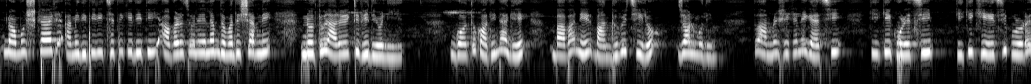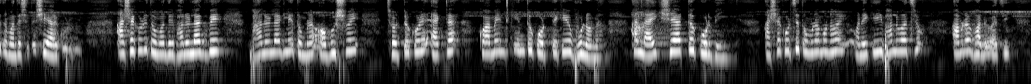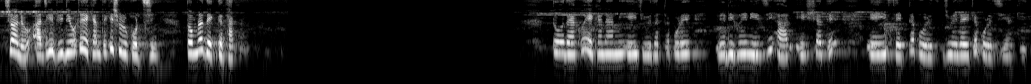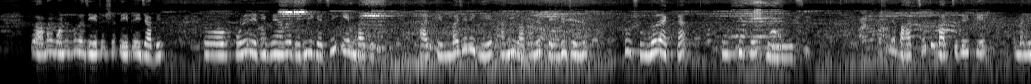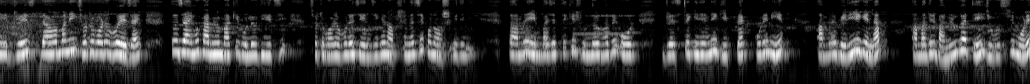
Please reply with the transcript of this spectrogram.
নমস্কার, আমি দিদির ইচ্ছে থেকে দিদি আবারও চলে এলাম তোমাদের সামনে নতুন আরও একটি ভিডিও নিয়ে। গত কদিন আগে বাবানের বান্ধবীর ছিল জন্মদিন। তো আমরা সেখানে গেছি, কী কী করেছি, কী কী খেয়েছি পুরোটাই তোমাদের সাথে শেয়ার করব। আশা করি তোমাদের ভালো লাগবে। ভালো লাগলে তোমরা অবশ্যই ছোট্ট করে একটা কমেন্ট কিন্তু করতে কেউ ভুলো না। আর লাইক, শেয়ার তো করবেই। আশা করছি তোমরা মনে হয় অনেকেই ভালো আছো। আমরাও ভালো আছি। চলো আজকে ভিডিওটা এখান থেকে শুরু করছি। তোমরা দেখতে থাকো। তো দেখো, এখানে আমি এই চুড়িদারটা পরে রেডি হয়ে নিয়েছি আর এর সাথে এই সেটটা পরে, জুয়েলারিটা পরেছি আর কি। তো আমার মনে হলো যে এটার সাথে এটাই যাবে। তো পরে রেডি হয়ে আমরা বেরিয়ে গেছি এম বাজারে আর এম বাজারে গিয়ে আমি বাবানের ফ্রেন্ডের জন্য খুব সুন্দর একটা কুর্তি সেট নিয়ে নিয়েছি। আসলে বাচ্চা তো বাচ্চাদেরকে মানে ড্রেস দেওয়া মানেই ছোটো বড়ো হয়ে যায়। তো যাই হোক, আমি ওর মাকে বলেও দিয়েছি, ছোটো বড়ো হলে চেঞ্জিংয়ের অপশান আছে, কোনো অসুবিধে নেই। তো আমরা এম বাজার থেকে সুন্দরভাবে ওর ড্রেসটা কিনে নিয়ে গিফট প্যাক করে নিয়ে আমরা বেরিয়ে গেলাম আমাদের বালুরঘাটে যুবশ্রী মোড়ে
